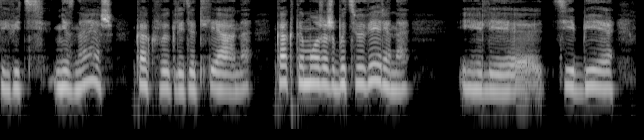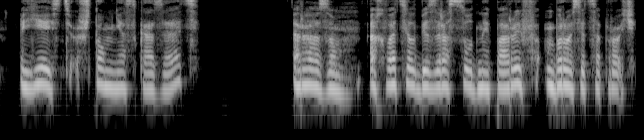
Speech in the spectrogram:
«Ты ведь не знаешь, как выглядит Лиана? Как ты можешь быть уверена? Или тебе есть что мне сказать?» Разум охватил безрассудный порыв броситься прочь.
